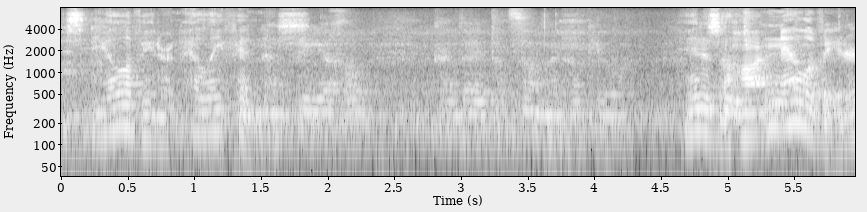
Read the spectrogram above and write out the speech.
This is the elevator at LA Он Fitness. приехал, когда этот самый, как его... It is a haunting elevator.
